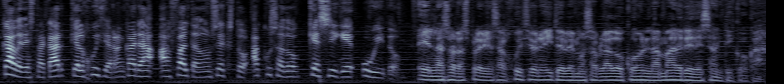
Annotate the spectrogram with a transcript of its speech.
Cabe destacar que el juicio arrancará a falta de un sexto acusado que sigue huido. En las horas previas al juicio en EITV hemos hablado con la madre de Santi Coca.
